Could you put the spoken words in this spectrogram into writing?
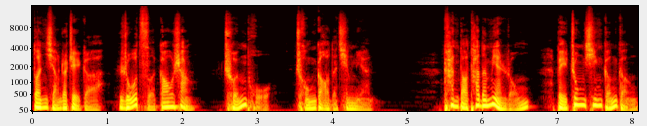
端详着这个如此高尚。淳朴、崇高的青年，看到他的面容被忠心耿耿、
